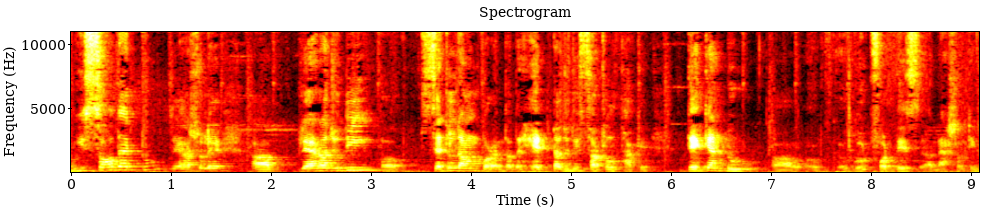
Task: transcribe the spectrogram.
we saw that too যে আসলে প্লেয়াররা যদি সেটেল ডাউন করেন তাদের হেডটা যদি সাটল থাকে they can do good for this national team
